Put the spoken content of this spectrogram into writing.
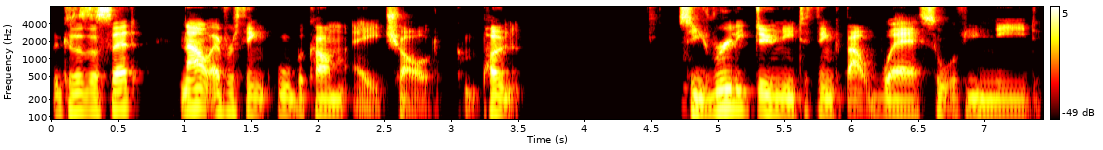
because as I said, now everything will become a child component. So you really do need to think about where sort of you need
